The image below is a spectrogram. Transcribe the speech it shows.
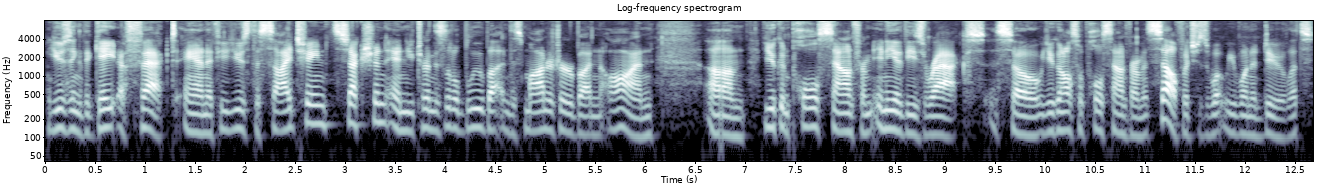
using the gate effect. And if you use the sidechain section and you turn this little blue button, this monitor button on, um, you can pull sound from any of these racks. So you can also pull sound from itself, which is what we want to do. Let's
